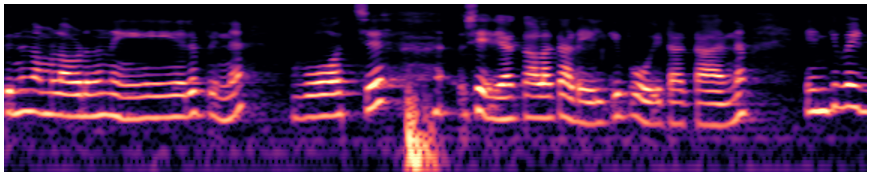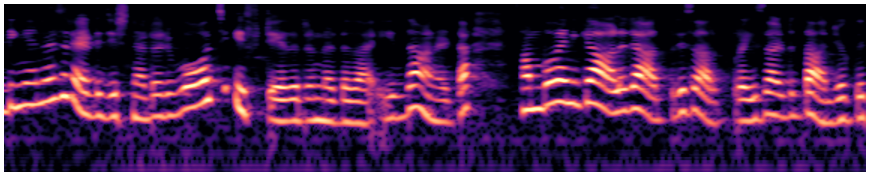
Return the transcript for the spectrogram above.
പിന്നെ നമ്മൾ അവിടെ നിന്ന് നേരെ പിന്നെ വാച്ച് ശരിയാക്കാനുള്ള കടയിലേക്ക് പോയിട്ടാ. കാരണം എനിക്ക് വെഡിങ് ആനിവേഴ്സറി ആയിട്ട് ജിഷ്ണായിട്ട് ഒരു വാച്ച് ഗിഫ്റ്റ് ചെയ്തിട്ടുണ്ട് കേട്ടോ ഇതാണ് കേട്ടോ സംഭവം എനിക്ക് ആൾ രാത്രി സർപ്രൈസ് ആയിട്ട് തരുമൊക്കെ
